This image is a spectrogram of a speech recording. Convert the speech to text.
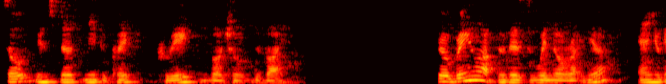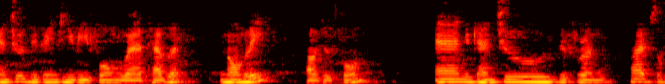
So you just need to click create virtual device. It will bring you up to this window right here and you can choose between TV phone Wear tablet. Normally I'll choose phone. And you can choose different types of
